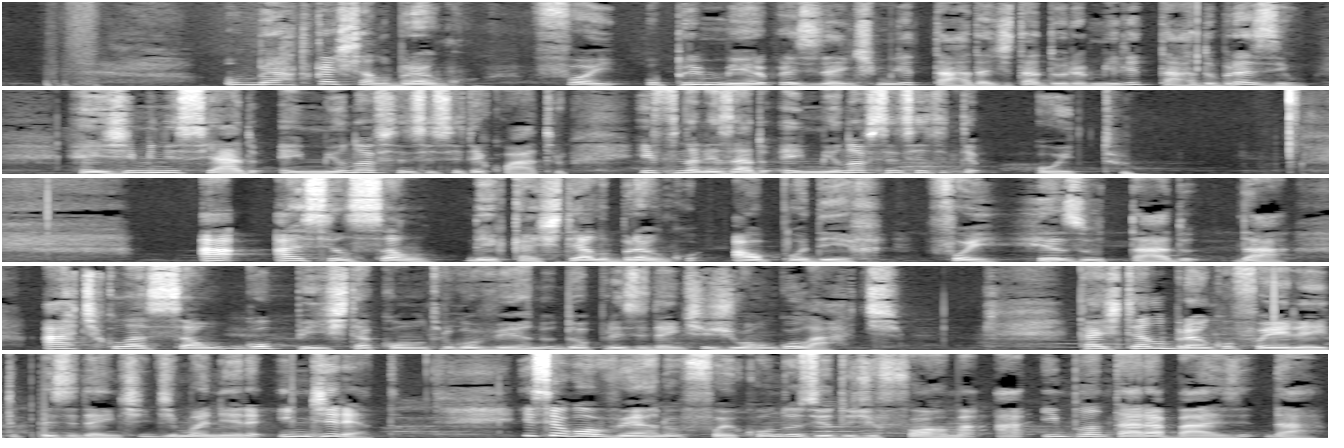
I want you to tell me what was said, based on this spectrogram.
Humberto Castelo Branco foi o primeiro presidente militar da ditadura militar do Brasil, regime iniciado em 1964 e finalizado em 1978. A ascensão de Castelo Branco ao poder foi resultado da articulação golpista contra o governo do presidente João Goulart. Castelo Branco foi eleito presidente de maneira indireta, e seu governo foi conduzido de forma a implantar a base da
